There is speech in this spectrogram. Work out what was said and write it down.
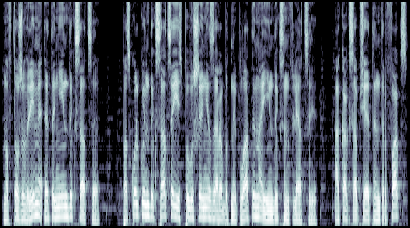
Но в то же время это не индексация, поскольку индексация есть повышение заработной платы на индекс инфляции – а как сообщает Интерфакс,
